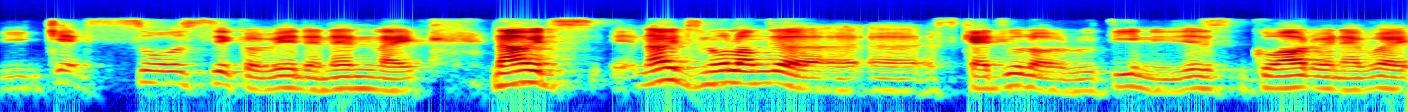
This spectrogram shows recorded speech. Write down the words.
you get so sick of it and then like now it's now it's no longer a, a schedule or a routine you just go out whenever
